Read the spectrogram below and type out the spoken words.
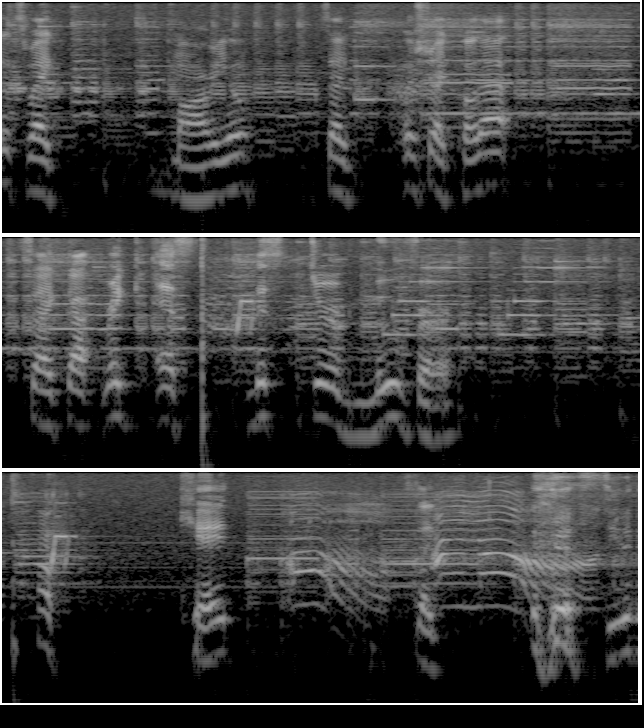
That's right, Mario. It's like, what should I call that? It's like that rank S. Mr. Mover. Okay. It's like, see?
